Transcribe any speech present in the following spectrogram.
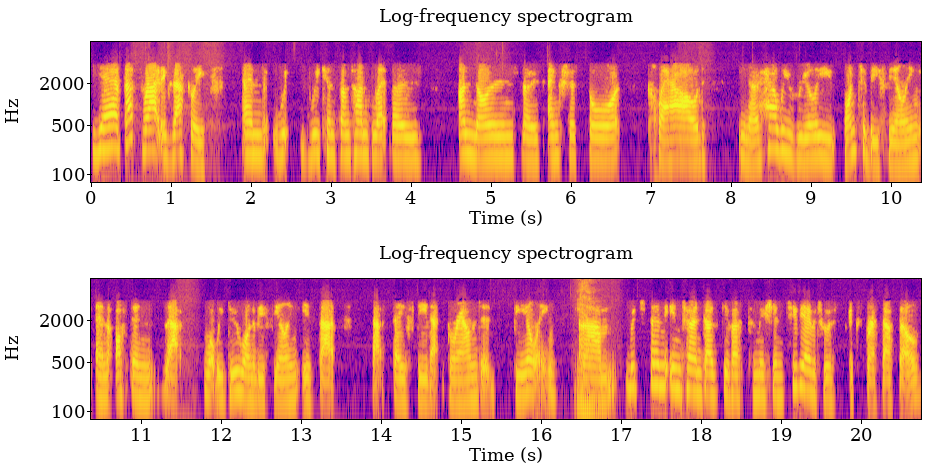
Yeah, that's right, exactly. And we, we can sometimes let those unknowns, those anxious thoughts cloud, you know, how we really want to be feeling. And often that what we do want to be feeling is that, that safety, that grounded feeling yeah. um, which then in turn does give us permission to be able to express ourselves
